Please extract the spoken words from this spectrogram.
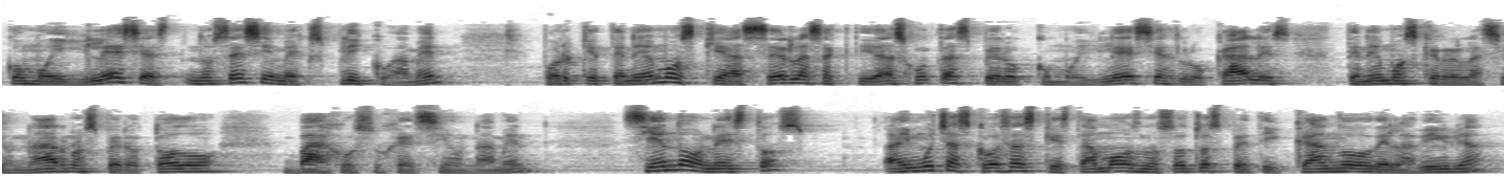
como iglesias. No sé si me explico, amén. Porque tenemos que hacer las actividades juntas, pero como iglesias locales tenemos que relacionarnos, pero todo bajo sujeción, amén. Siendo honestos, hay muchas cosas que estamos nosotros practicando de la Biblia,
